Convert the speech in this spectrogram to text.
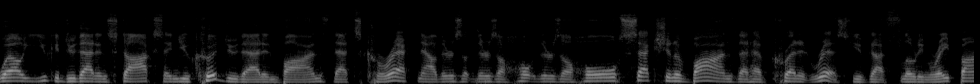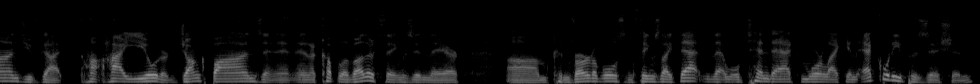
Well, you could do that in stocks, and you could do that in bonds. That's correct. Now, there's a, there's a whole there's a whole section of bonds that have credit risk. You've got floating rate bonds, you've got high yield or junk bonds, and, and a couple of other things in there, um, convertibles and things like that that will tend to act more like an equity position,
